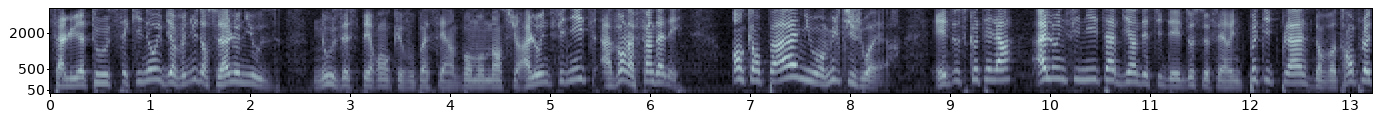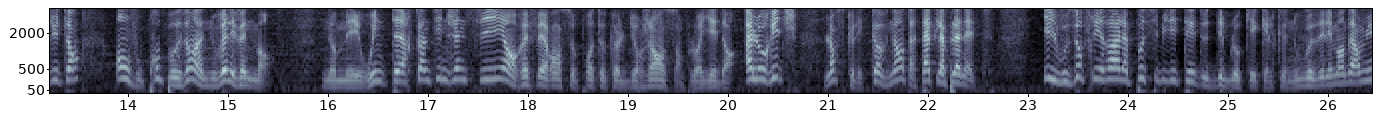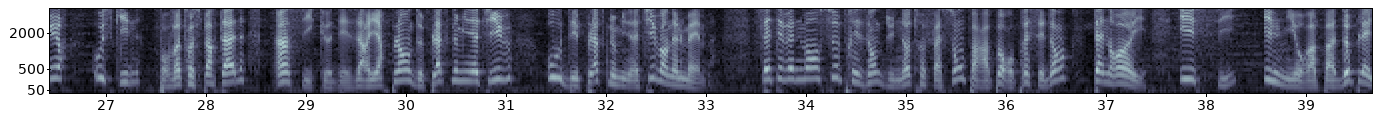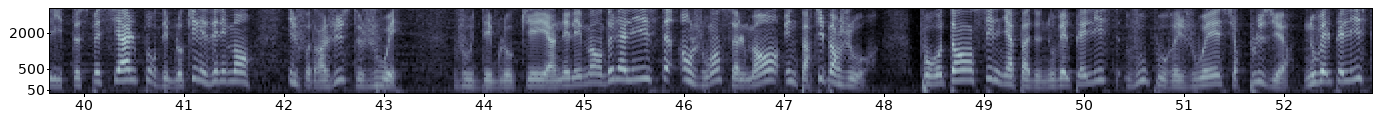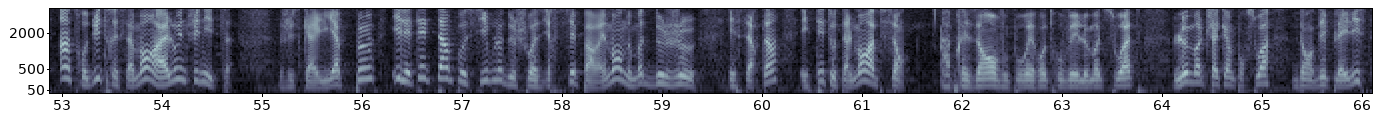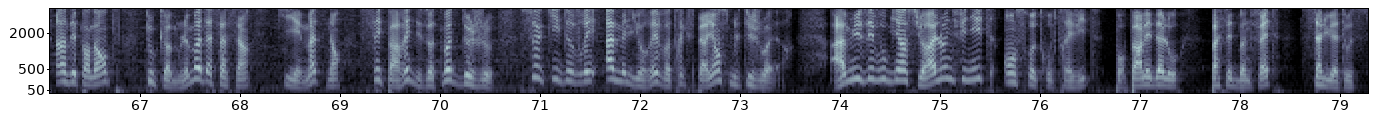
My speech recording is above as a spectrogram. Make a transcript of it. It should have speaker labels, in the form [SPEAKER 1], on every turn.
[SPEAKER 1] Salut à tous, c'est Kino et bienvenue dans ce Halo News. Nous espérons que vous passez un bon moment sur Halo Infinite avant la fin d'année, en campagne ou en multijoueur. Et de ce côté-là, Halo Infinite a bien décidé de se faire une petite place dans votre emploi du temps en vous proposant un nouvel événement. Nommé Winter Contingency en référence au protocole d'urgence employé dans Halo Reach lorsque les Covenants attaquent la planète. Il vous offrira la possibilité de débloquer quelques nouveaux éléments d'armure ou skins pour votre Spartan, ainsi que des arrière-plans de plaques nominatives ou des plaques nominatives en elles-mêmes. Cet événement se présente d'une autre façon par rapport au précédent, Tenroy. Ici, il n'y aura pas de playlist spéciale pour débloquer les éléments, il faudra juste jouer. Vous débloquez un élément de la liste en jouant seulement une partie par jour. Pour autant, s'il n'y a pas de nouvelle playlist, vous pourrez jouer sur plusieurs nouvelles playlists introduites récemment à Halo Infinite. Jusqu'à il y a peu, il était impossible de choisir séparément nos modes de jeu, et certains étaient totalement absents. À présent, vous pourrez retrouver le mode SWAT, le mode chacun pour soi, dans des playlists indépendantes, tout comme le mode assassin, qui est maintenant séparé des autres modes de jeu, ce qui devrait améliorer votre expérience multijoueur. Amusez-vous bien sur Halo Infinite, on se retrouve très vite pour parler d'Halo. Passez de bonnes fêtes, salut à tous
